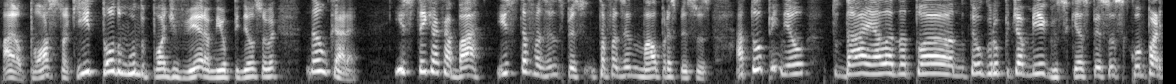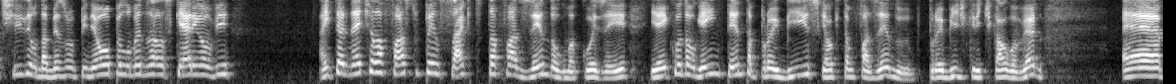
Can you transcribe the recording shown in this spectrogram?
ah, eu posto aqui todo mundo pode ver a minha opinião sobre. Não, cara. Isso tem que acabar. Isso tá fazendo, tá fazendo mal para as pessoas. A tua opinião, tu dá ela na tua, no teu grupo de amigos, que as pessoas compartilham da mesma opinião, ou pelo menos elas querem ouvir. A internet ela faz tu pensar que tu tá fazendo alguma coisa aí, e aí quando alguém tenta proibir isso, que é o que estão fazendo, proibir de criticar o governo, é,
